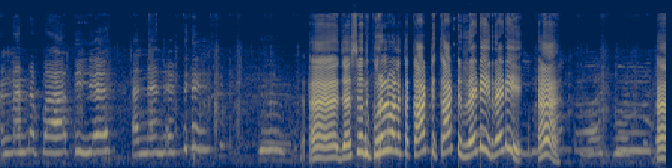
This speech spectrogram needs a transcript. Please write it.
அண்ணனை பாத்தியே அண்ணனை ஆ ஜஸ்ட் வந்து குரல் வளத்தை காட்டு காட்டு ரெடி ரெடி ஆ. ஆ.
